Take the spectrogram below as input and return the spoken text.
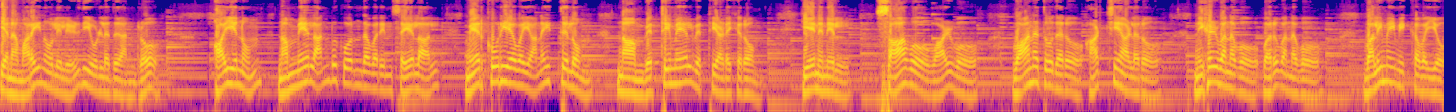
என மறைநூலில் எழுதியுள்ளது அன்றோ. ஆயினும் நம்மேல் அன்பு கூர்ந்தவரின் செயலால் மேற்கூறியவை அனைத்திலும் நாம் வெற்றி மேல் வெற்றி அடைகிறோம். ஏனெனில் சாவோ வாழ்வோ வானதூதரோ ஆட்சியாளரோ நிகழ்வனவோ வருவனவோ வலிமை மிக்கவையோ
